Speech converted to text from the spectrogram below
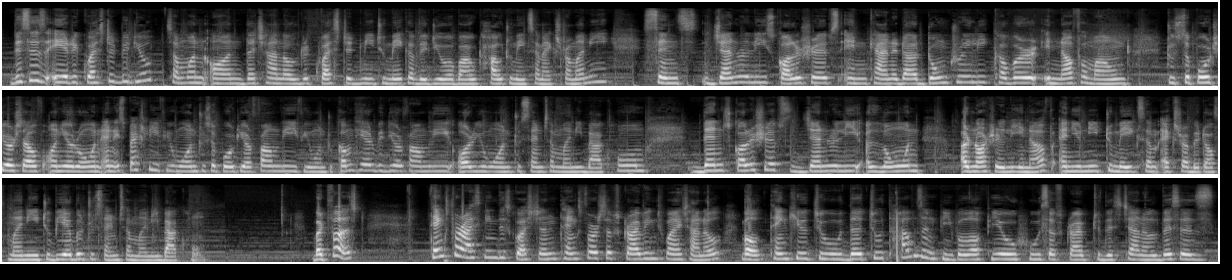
This is a requested video. Someone on the channel requested me to make a video about how to make some extra money since generally scholarships in Canada don't really cover enough amount to support yourself on your own and especially if you want to support your family, if you want to come here with your family or you want to send some money back home, then scholarships generally alone are not really enough and you need to make some extra bit of money to be able to send some money back home. But first, Thanks for asking this question. Thanks for subscribing to my channel. Well, thank you to the 2000 people of you who subscribed to this channel. This is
